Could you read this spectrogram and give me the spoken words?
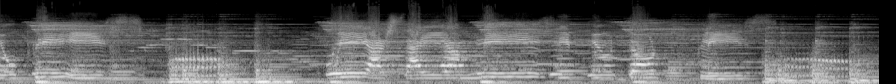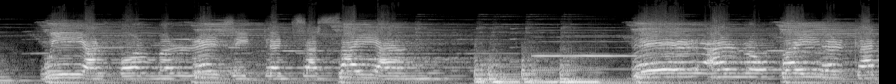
You please. We are Siamese, if you don't please. We are former residents of Siam. There are no finer cat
